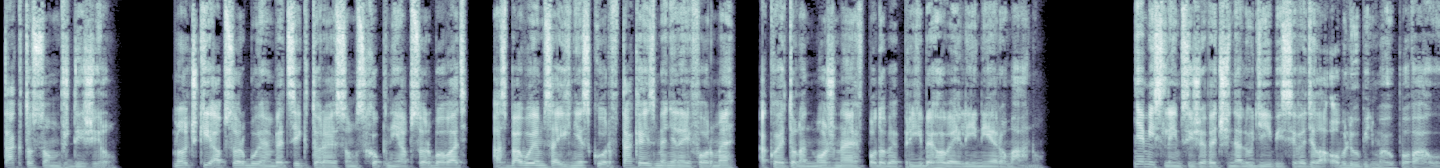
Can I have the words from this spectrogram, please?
Takto som vždy žil. Mlčky absorbujem veci, ktoré som schopný absorbovať a zbavujem sa ich neskôr v takej zmenenej forme, ako je to len možné v podobe príbehovej línie románu. Nemyslím si, že väčšina ľudí by si vedela obľúbiť moju povahu.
